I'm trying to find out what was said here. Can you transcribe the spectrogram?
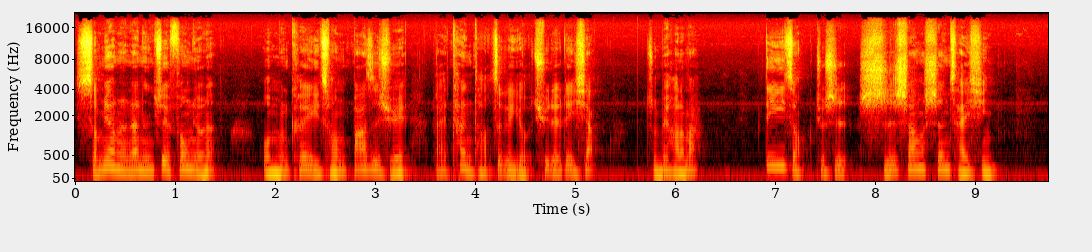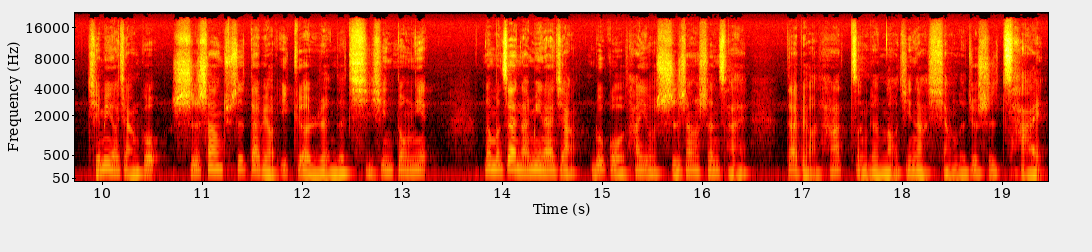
什么样的男人最风流呢？我们可以从八字学来探讨这个有趣的类象。准备好了吗？第一种就是食伤生财型。前面有讲过，食伤就是代表一个人的起心动念。那么在男命来讲，如果他有食伤生财，代表他整个脑筋啊想的就是财，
